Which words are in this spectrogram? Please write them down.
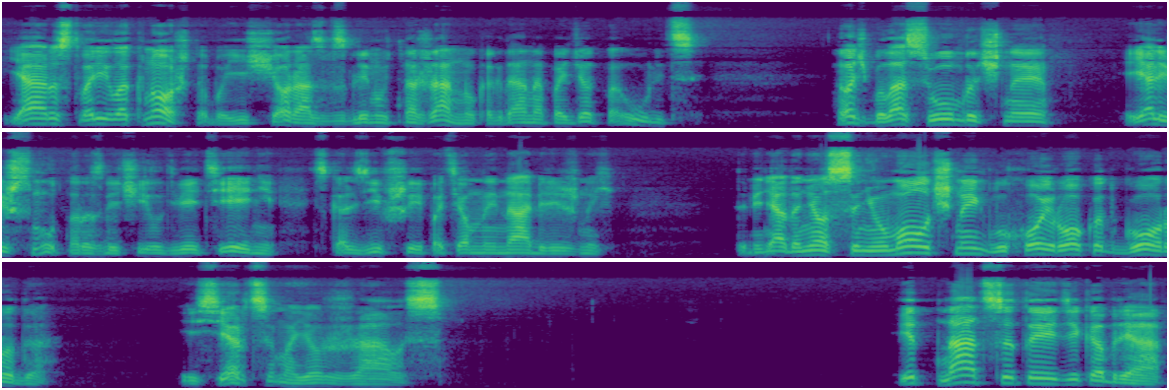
я растворил окно, чтобы еще раз взглянуть на Жанну, когда она пойдет по улице. Ночь была сумрачная, и я лишь смутно различил две тени, скользившие по темной набережной. До меня донесся неумолчный глухой рокот города, и сердце мое сжалось. 15 декабря.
